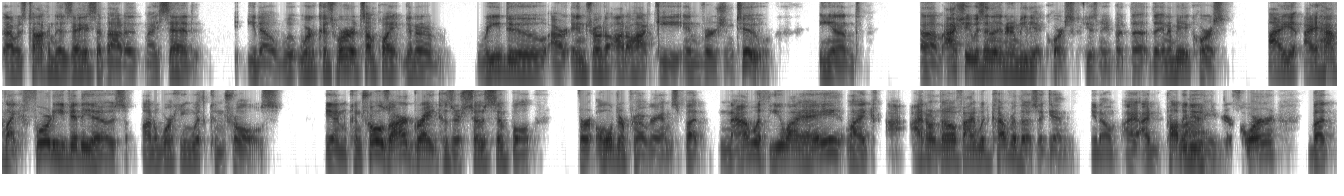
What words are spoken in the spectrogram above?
I was talking to Isaias about it and I said, you know, we- we're, because we're at some point gonna redo our intro to AutoHotkey in version two. And um, actually it was in the intermediate course, excuse me, but the, the intermediate course, I, I have like forty videos on working with controls. And controls are great because they're so simple for older programs, but now with UIA, like, I, I don't know if I would cover those again, you know, I, I'd probably do three or four, but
